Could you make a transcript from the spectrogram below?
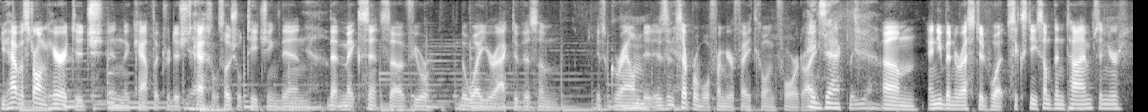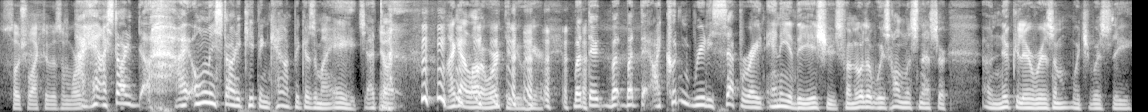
you have a strong heritage in the Catholic tradition, yeah. Catholic social teaching. Then yeah. that makes sense of your the way your activism is grounded, mm, is inseparable yeah. from your faith going forward, right? Exactly, yeah. Um, and you've been arrested, what, 60 something times in your social activism work? I, I, started, I only started keeping count because of my age. I thought, yeah. I got a lot of work to do here. But, there, but, but I couldn't really separate any of the issues from whether it was homelessness or uh, nuclearism, which was the,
